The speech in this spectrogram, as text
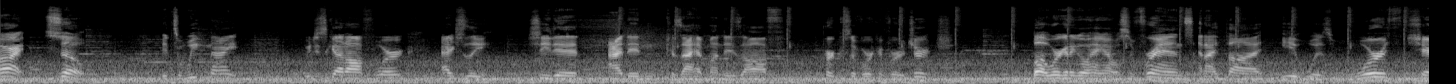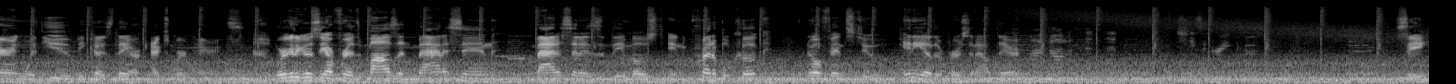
All right, so it's a weeknight. We just got off work. Actually, she did. I didn't because I have Mondays off. Perks of working for a church. But we're gonna go hang out with some friends, and I thought it was worth sharing with you because they are expert parents. We're gonna go see our friends Miles and Madison. Madison is the most incredible cook. No offense to any other person out there. I'm not offended. She's a great cook. See?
